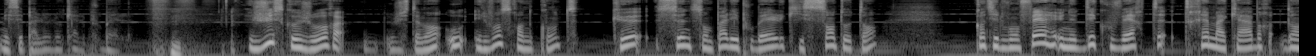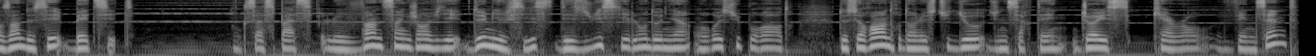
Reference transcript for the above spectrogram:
Mais c'est pas le local poubelle. Jusqu'au jour, justement, où ils vont se rendre compte que ce ne sont pas les poubelles qui sentent autant quand ils vont faire une découverte très macabre dans un de ces bedsites. Donc ça se passe le 25 janvier 2006. Des huissiers londoniens ont reçu pour ordre de se rendre dans le studio d'une certaine Joyce Carol Vincent,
